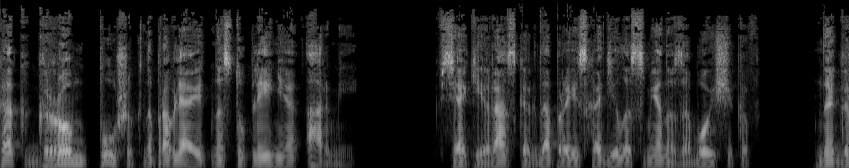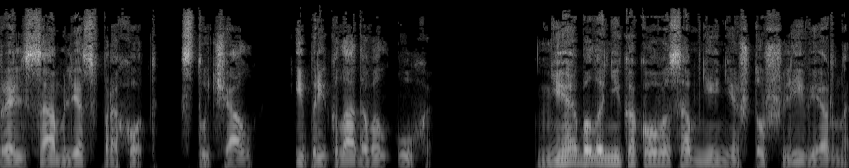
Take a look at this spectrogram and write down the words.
как гром пушек направляет наступление армии. Всякий раз, когда происходила смена забойщиков, Негрель сам лез в проход, стучал и прикладывал ухо. Не было никакого сомнения, что шли верно.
